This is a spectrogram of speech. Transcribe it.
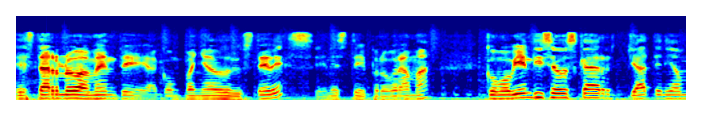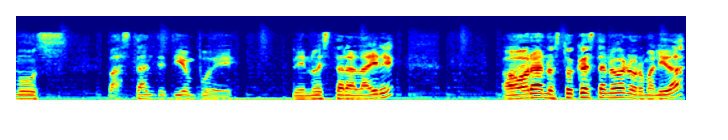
estar nuevamente acompañado de ustedes en este programa. Como bien dice Oscar, ya teníamos bastante tiempo de, de no estar al aire. Ahora nos toca esta nueva normalidad,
